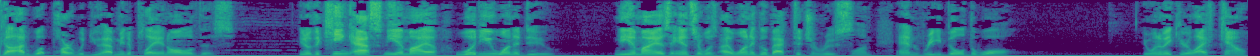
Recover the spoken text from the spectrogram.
God, what part would you have me to play in all of this? You know, the king asked Nehemiah, What do you want to do? Nehemiah's answer was, I want to go back to Jerusalem and rebuild the wall. You want to make your life count?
